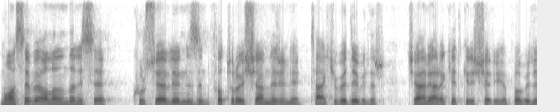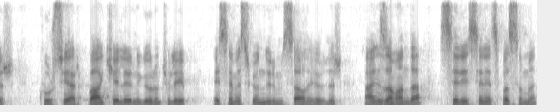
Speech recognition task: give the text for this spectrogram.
Muhasebe alanından ise kursiyerlerinizin fatura işlemlerini takip edebilir, cari hareket girişleri yapabilir, kursiyer bakiyelerini görüntüleyip SMS gönderimi sağlayabilir, aynı zamanda seri senet basımı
